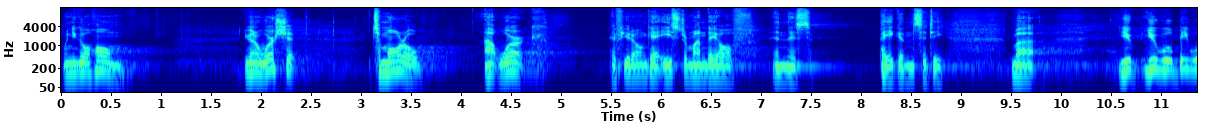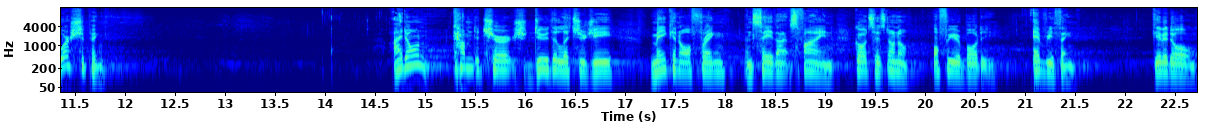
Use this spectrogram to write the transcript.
when you go home. You're going to worship tomorrow at work if you don't get Easter Monday off in this pagan city. But you, you will be worshiping. I don't come to church, do the liturgy, make an offering, and say that's fine. God says, no, no, offer your body, everything, give it all.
